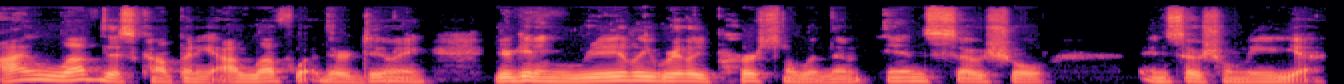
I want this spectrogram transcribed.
I love this company. I love what they're doing. You're getting really, really personal with them in social in social media.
